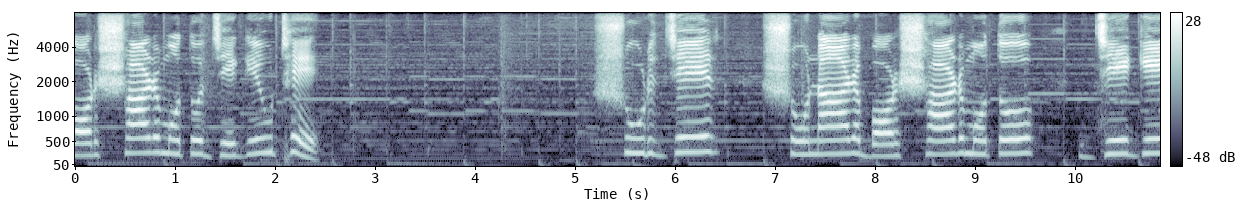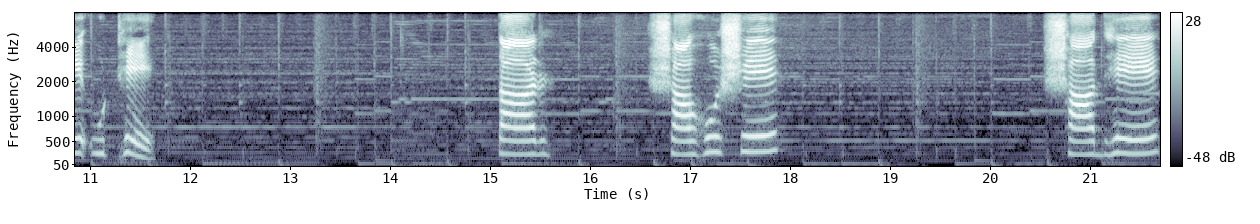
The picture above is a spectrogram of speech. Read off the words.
বর্ষার মতো জেগে উঠে সূর্যের সোনার বর্ষার মতো জেগে উঠে। তার সাহসে সাধে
